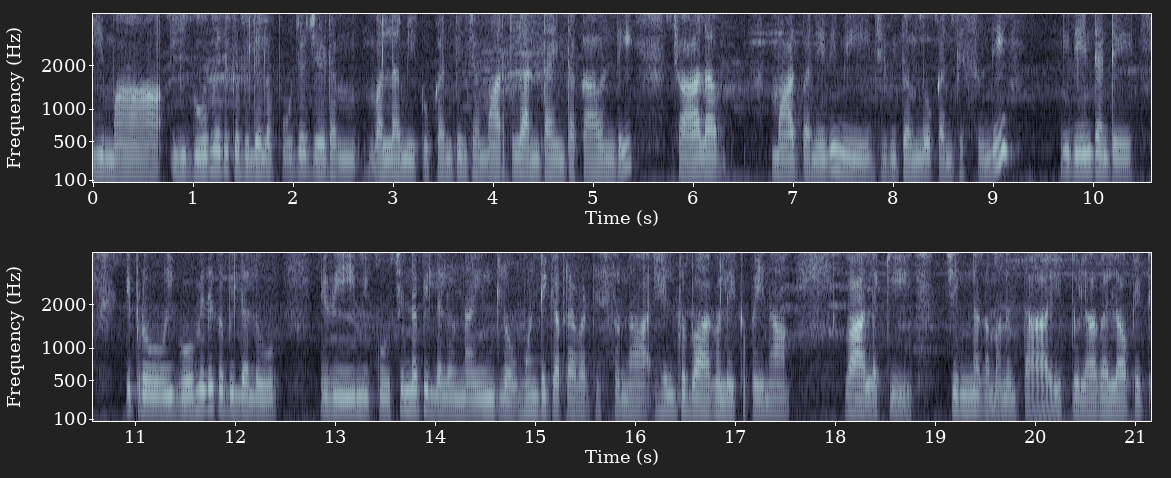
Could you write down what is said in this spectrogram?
ఈ మా ఈ గోమేదిక బిళ్ళల పూజ చేయడం వల్ల మీకు కనిపించే మార్పులు అంతా ఇంత కావండి. చాలా మార్పు అనేది మీ జీవితంలో కనిపిస్తుంది. ఇదేంటంటే ఇప్పుడు ఈ గోమేధిక బిళ్ళలు ఇవి మీకు చిన్న పిల్లలు ఉన్న ఇంట్లో మొండిగా ప్రవర్తిస్తున్న హెల్త్ బాగోలేకపోయినా వాళ్ళకి చిన్నగా మనం తా ఎత్తులాగా లాకెట్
